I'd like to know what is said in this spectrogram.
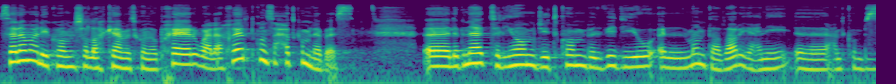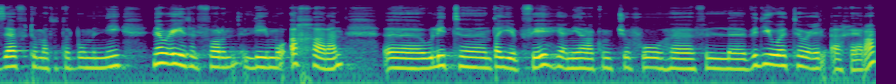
السلام عليكم. إن شاء الله كامل تكونوا بخير وعلى خير تكون صحتكم لاباس. آه البنات اليوم جيتكم بالفيديو المنتظر يعني آه عندكم بزاف وأنتم تطلبوا مني نوعية الفرن اللي مؤخرا آه وليت نطيب فيه يعني راكم تشوفوه في الفيديوهات توعي الأخيرة. آه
